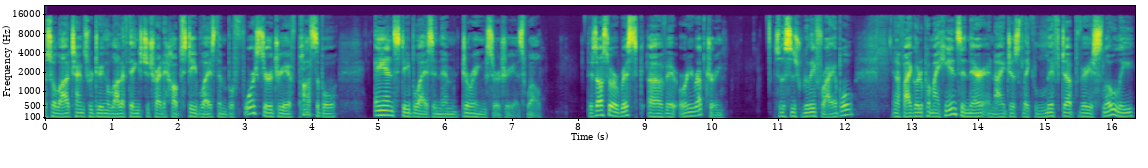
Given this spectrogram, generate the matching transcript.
So a lot of times we're doing a lot of things to try to help stabilize them before surgery if possible and stabilizing them during surgery as well. There's also a risk of it already rupturing. So this is really friable. And if I go to put my hands in there and I just like lift up very slowly,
